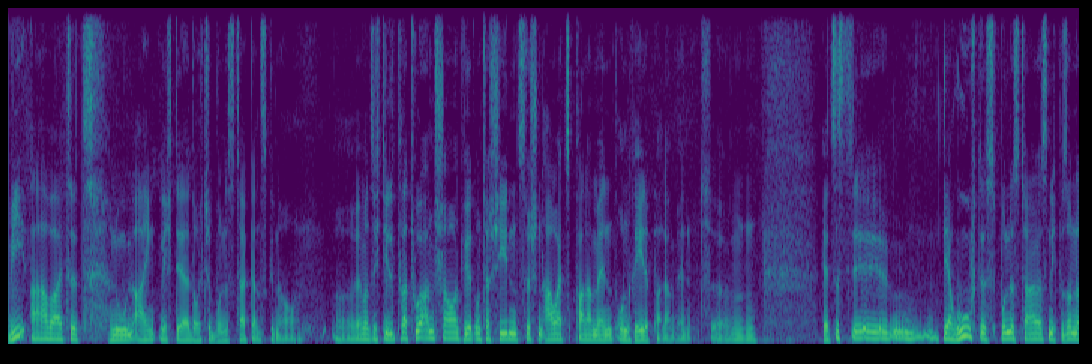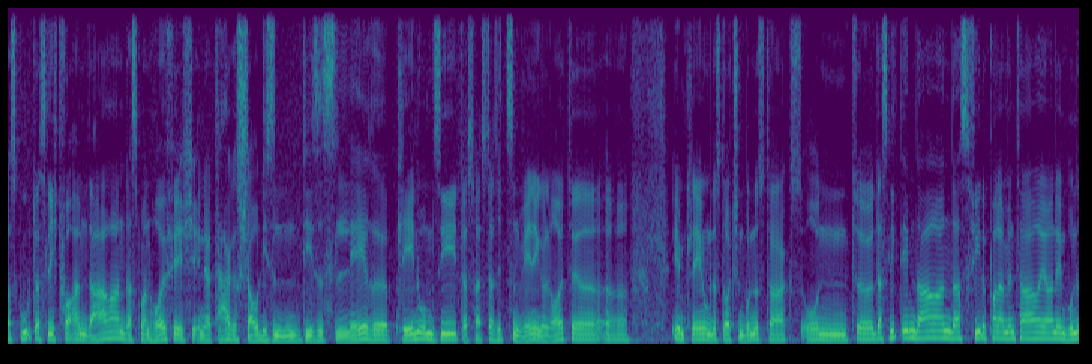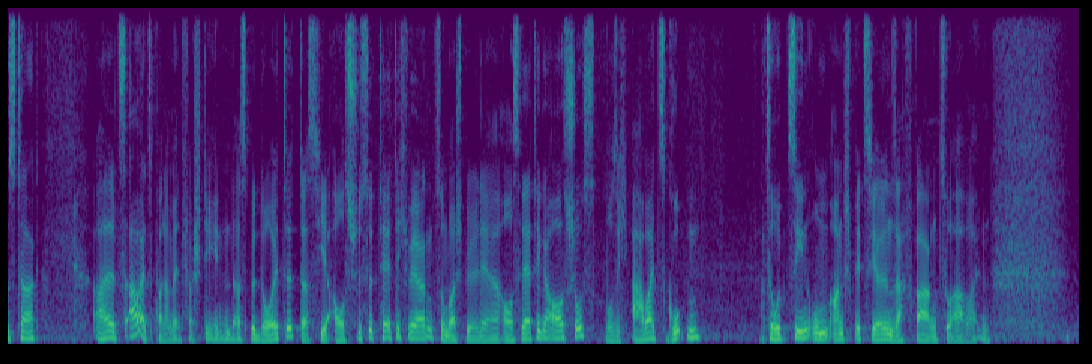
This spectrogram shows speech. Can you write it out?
Wie arbeitet nun eigentlich der Deutsche Bundestag ganz genau? Äh, wenn man sich die Literatur anschaut, wird unterschieden zwischen Arbeitsparlament und Redeparlament. Ähm, jetzt ist äh, der Ruf des Bundestages nicht besonders gut. Das liegt vor allem daran, dass man häufig in der Tagesschau diesen, dieses leere Plenum sieht. Das heißt, da sitzen wenige Leute äh, im Plenum des Deutschen Bundestags. Und das liegt eben daran, dass viele Parlamentarier den Bundestag als Arbeitsparlament verstehen. Das bedeutet, dass hier Ausschüsse tätig werden, zum Beispiel der Auswärtige Ausschuss, wo sich Arbeitsgruppen zurückziehen, um an speziellen Sachfragen zu arbeiten.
